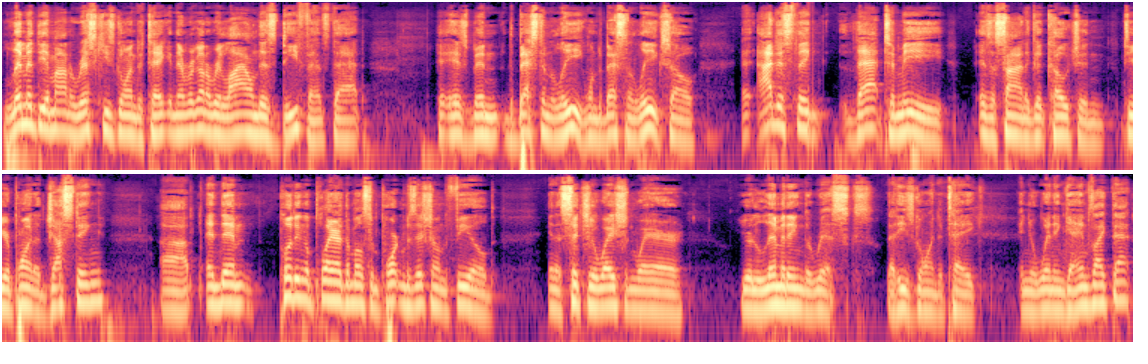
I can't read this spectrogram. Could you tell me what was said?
limit the amount of risk he's going to take, and then we're going to rely on this defense that has been the best in the league, one of the best in the league. So I just think that to me is a sign of good coaching. To your point, adjusting, uh, and then putting a player at the most important position on the field in a situation where you're limiting the risks that he's going to take and you're winning games like that.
